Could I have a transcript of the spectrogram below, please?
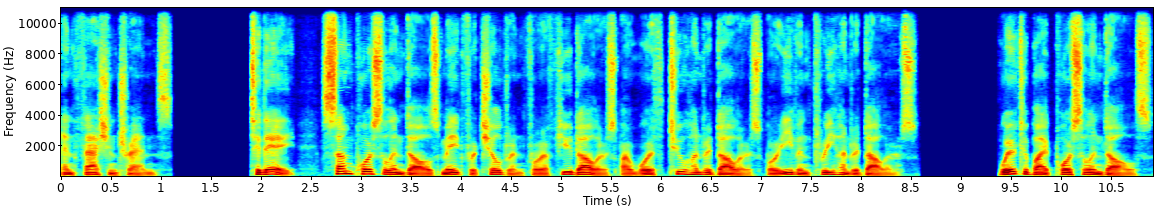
and fashion trends. Today, some porcelain dolls made for children for a few dollars are worth $200 or even $300. Where to buy porcelain dolls?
